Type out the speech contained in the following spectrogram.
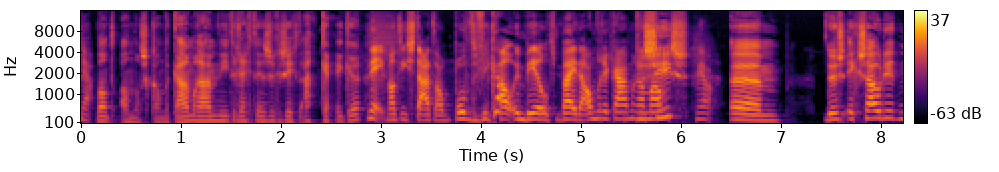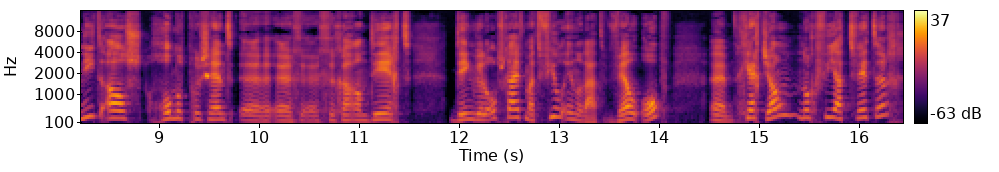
Ja. Want anders kan de camera hem niet recht in zijn gezicht aankijken. Nee, want die staat dan pontificaal in beeld bij de andere cameraman. Precies. Ja. Ehm, dus ik zou dit niet als 100% eh, eh, ge- gegarandeerd ding willen opschrijven. Maar het viel inderdaad wel op. Ehm Gert-Jan nog via Twitter.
